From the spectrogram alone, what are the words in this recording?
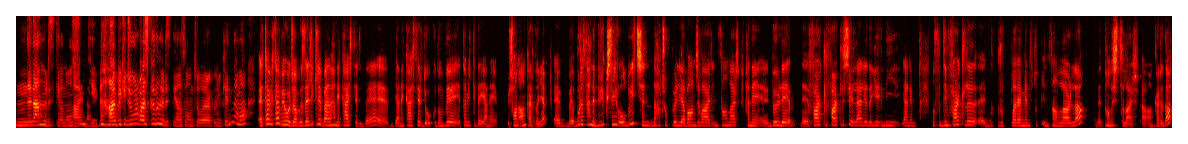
neden Hristiyan olsun Aynen. ki? Halbuki Cumhurbaşkanı Hristiyan sonuç olarak ülkenin ama. E, tabii tabii hocam özellikle ben hani Kayseri'de yani Kayseri'de okudum ve tabii ki de yani şu an Ankara'dayım. E, burası hani büyük şehir olduğu için daha çok böyle yabancı var insanlar hani e, böyle e, farklı farklı şeylerle ya da yeni yani nasıl diyeyim farklı e, gruplara mensup insanlarla tanıştılar Ankara'da.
